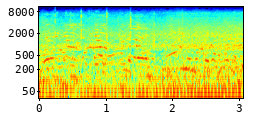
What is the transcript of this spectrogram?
Two to go. Let's go. Come on.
